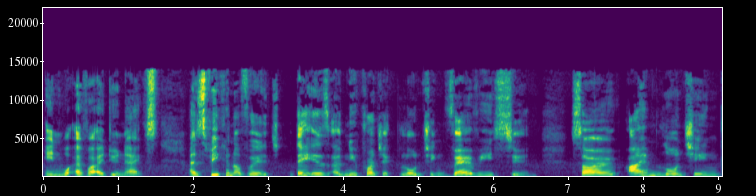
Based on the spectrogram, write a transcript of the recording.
in whatever I do next. And speaking of which, there is a new project launching very soon. So I'm launching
